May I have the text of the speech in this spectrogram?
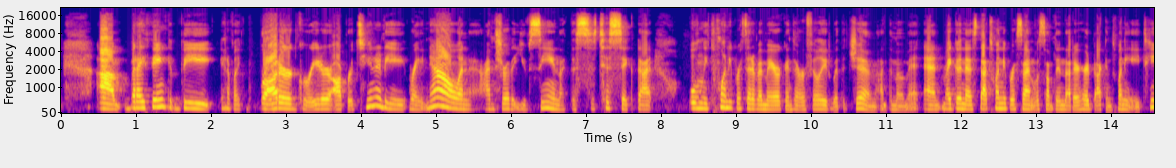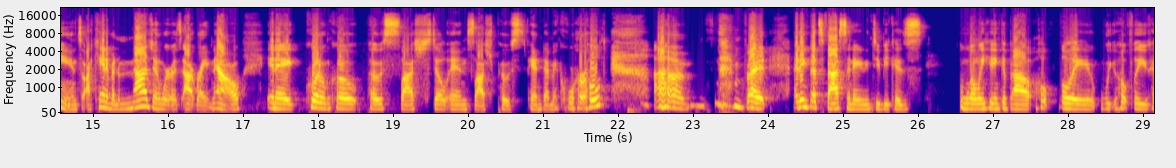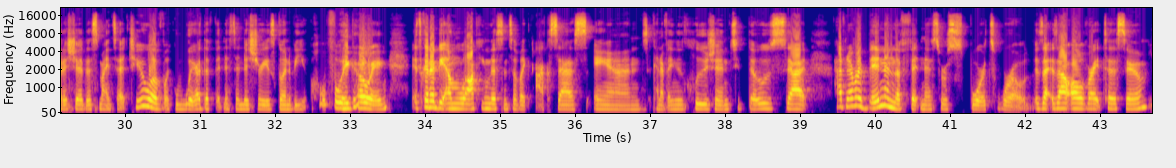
Um, but I think the kind of like broader, greater opportunity right now, and I'm sure that you've seen like the statistic that only 20% of Americans are affiliated with a gym at the moment. And my goodness, that 20% was something that I heard back in 2018. So I can't even imagine where it's at right now in a quote unquote post slash still in slash post pandemic world. Um, but I think that's fascinating too because when we think about hopefully we hopefully you kind of share this mindset too of like where the fitness industry is going to be hopefully going. It's going to be unlocking this sense of like access and kind of an inclusion to those that have never been in the fitness or sports world. Is that is that all right to assume?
